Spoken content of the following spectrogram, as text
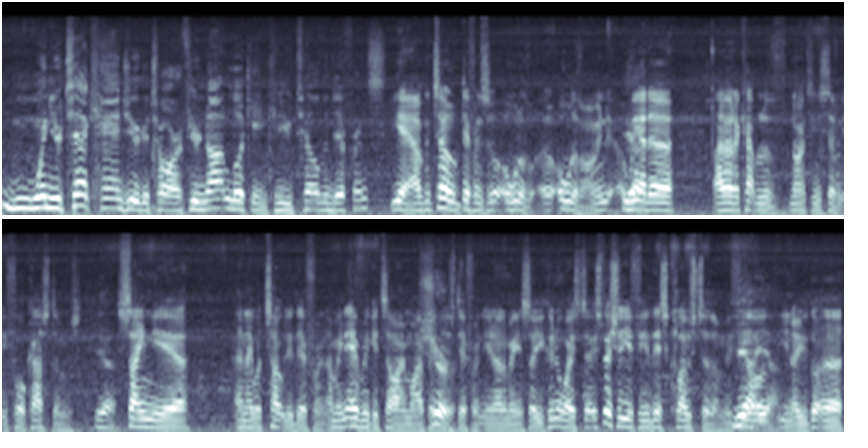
when your tech hands you a guitar, if you're not looking, can you tell the difference? yeah, I can tell the difference. All of all of them. I mean, we had a, I had a couple of 1974 customs. Yeah. Same year, and they were totally different. I mean, every guitar, in my opinion, Sure. is different. You know what I mean? So you can always, tell, especially if you're this close to them. If Yeah, you're, yeah. you know, you've got a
